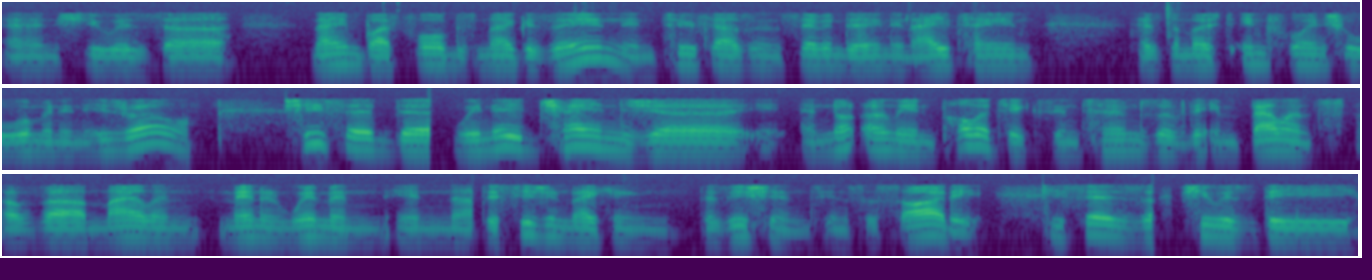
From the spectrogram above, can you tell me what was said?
and she was uh, named by Forbes magazine in 2017 and 18 as the most influential woman in Israel. She said that we need change, uh, and not only in politics, in terms of the imbalance of uh, male and men and women in uh, decision-making positions in society. She says she was the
